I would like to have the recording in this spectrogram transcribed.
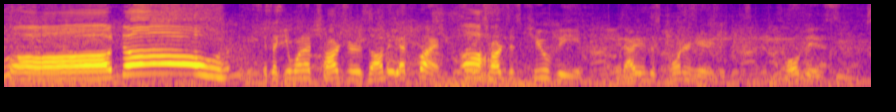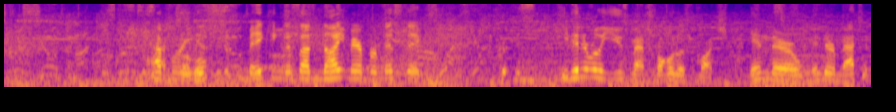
Oh no! It's like you want to charge your zombie? That's fine. Oh. you charge this QV, and now you're in this corner here. Hold his. Peppery is just making this a nightmare for Mystics. he didn't really use mad struggle this much in their in their match and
